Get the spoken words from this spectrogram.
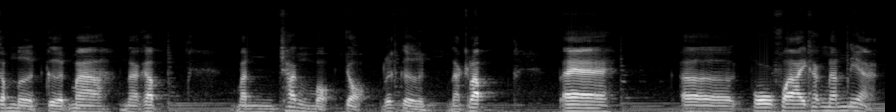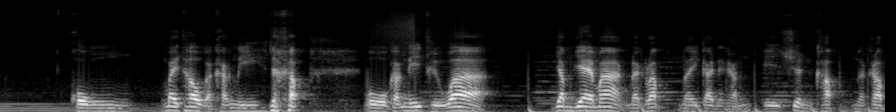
กำเนิดเกิดมานะครับ มันช่างเหมาะเจาะเหลือเกินนะครับ แต่โปรไฟล์ครั้งนั้นเนี่ยคงไม่เท่ากับครั้งนี้นะครับ โอ้ครั้งนี้ถือว่าย่ำแย่มากนะครับในการแข่งขันเอเชียนคัพนะครับ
